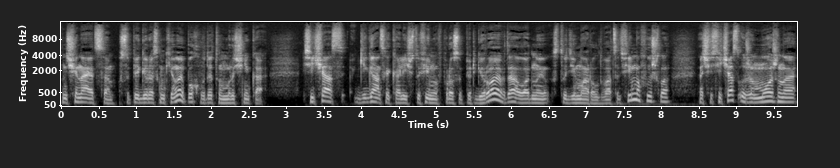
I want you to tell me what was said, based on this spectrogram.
начинается в супергеройском кино эпоха вот этого мрачника. Сейчас гигантское количество фильмов про супергероев, да, у одной студии Marvel 20 фильмов вышло. Значит, сейчас уже можно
